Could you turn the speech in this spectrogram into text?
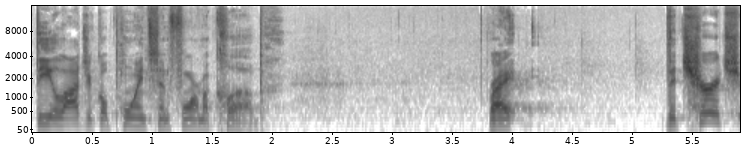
theological points and form a club. Right? The church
